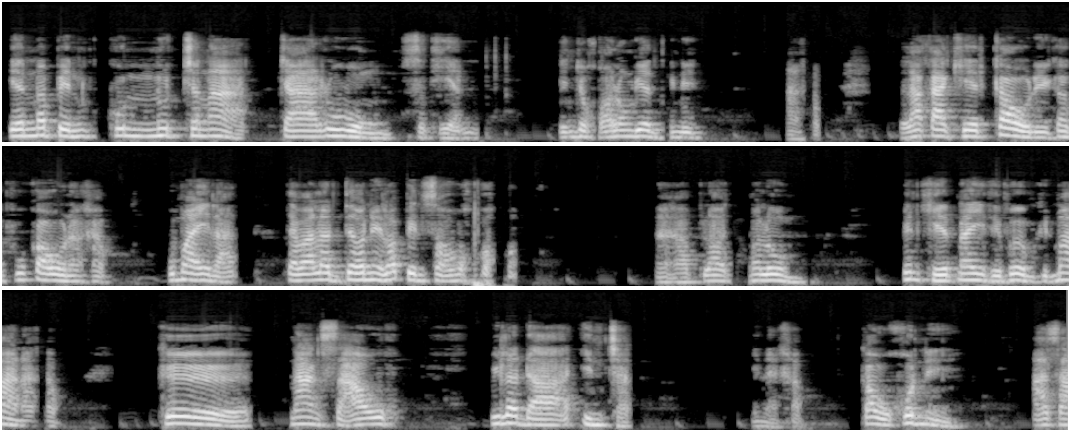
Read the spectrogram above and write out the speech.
เปลี่ยนมาเป็นคุณนุชนาจารุวงศ์เสถียรเป็นเจ้าของโรงเรียนเทคนิคนะครับ แล้วก็เขต9นี่ก็ผู้เก่านะครับ ผู้ใหม่ล่ะแต่ว่าเราตอนนี้เราเป็นสวนะครับ เรามาลงเป็นเขตใหม่ที่เพิ่มขึ้นมานะครับ คือนางสาววิรดาอินฉัตรนี่นะครับ9คนนี่อาสา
